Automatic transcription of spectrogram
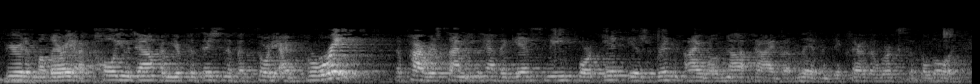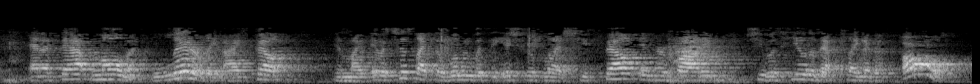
Spirit of malaria, I pull you down from your position of authority. I break the power of assignment you have against me, for it is written, I will not die but live and declare the works of the Lord. And at that moment, literally, I felt in my, it was just like the woman with the issue of blood. She felt in her body, she was healed of that plague. I thought, oh!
